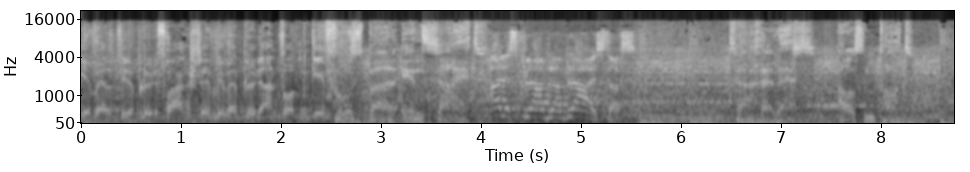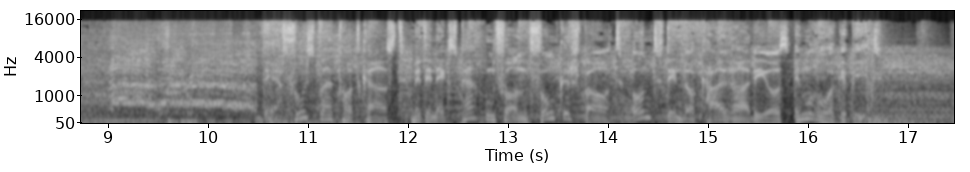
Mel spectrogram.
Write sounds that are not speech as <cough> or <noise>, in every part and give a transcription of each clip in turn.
Ihr werdet wieder blöde Fragen stellen, wir werden blöde Antworten geben. Fußball Inside. Alles bla bla bla ist das. Tacheles. Außenpott. Der Fußball-Podcast mit den Experten von Funke Sport und den Lokalradios im Ruhrgebiet.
